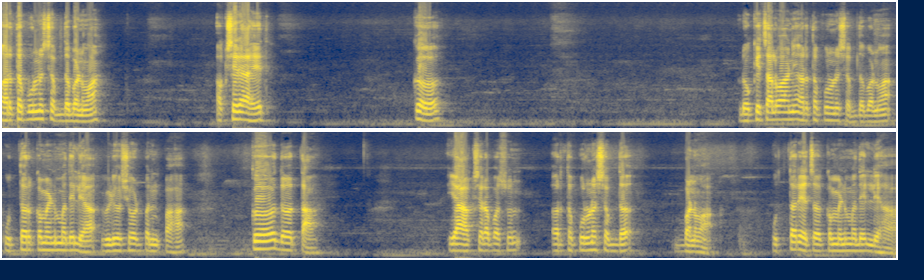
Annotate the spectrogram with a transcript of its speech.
अर्थपूर्ण शब्द बनवा. अक्षरे आहेत क डोके चालवा आणि अर्थपूर्ण शब्द बनवा. उत्तर कमेंटमध्ये लिहा. व्हिडिओ शेवटपर्यंत पहा. क द ता. या अक्षरापासून अर्थपूर्ण शब्द बनवा. उत्तर याचं कमेंटमध्ये लिहा.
